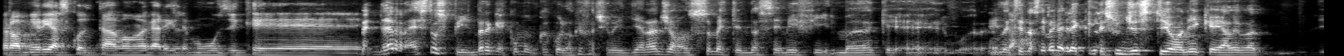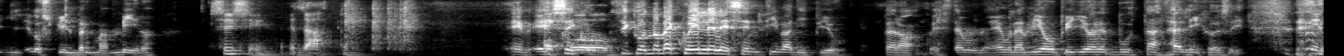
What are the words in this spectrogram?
però mi riascoltavo magari le musiche. Beh, del resto Spielberg è comunque quello che faceva Indiana Jones mettendo assieme i film, che, mettendo Esatto. assieme le, le suggestioni che aveva lo Spielberg bambino. Sì, sì, esatto. E, e Ecco. seco- secondo me quelle le sentiva di più, però questa è, un- è una mia opinione buttata lì così. Sì.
